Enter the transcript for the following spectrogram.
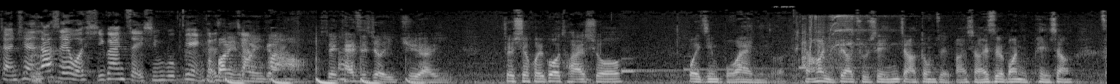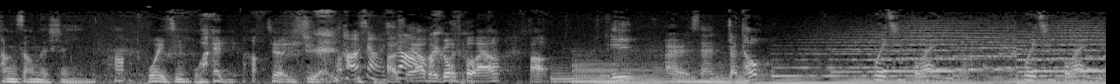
转圈，那所以我习惯嘴型不变，可是帮你讲弄一个话。所以台词就一句而已，就是回过头来说。我已经不爱你了，然后你不要出声音，你只要动嘴巴，小 S 会帮你配上沧桑的声音。好，我已经不爱你了，就有一句而已。好想好，所以要。回过头来哦。好，一、二、三，转头。我已经不爱你了，我已经不爱你了。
